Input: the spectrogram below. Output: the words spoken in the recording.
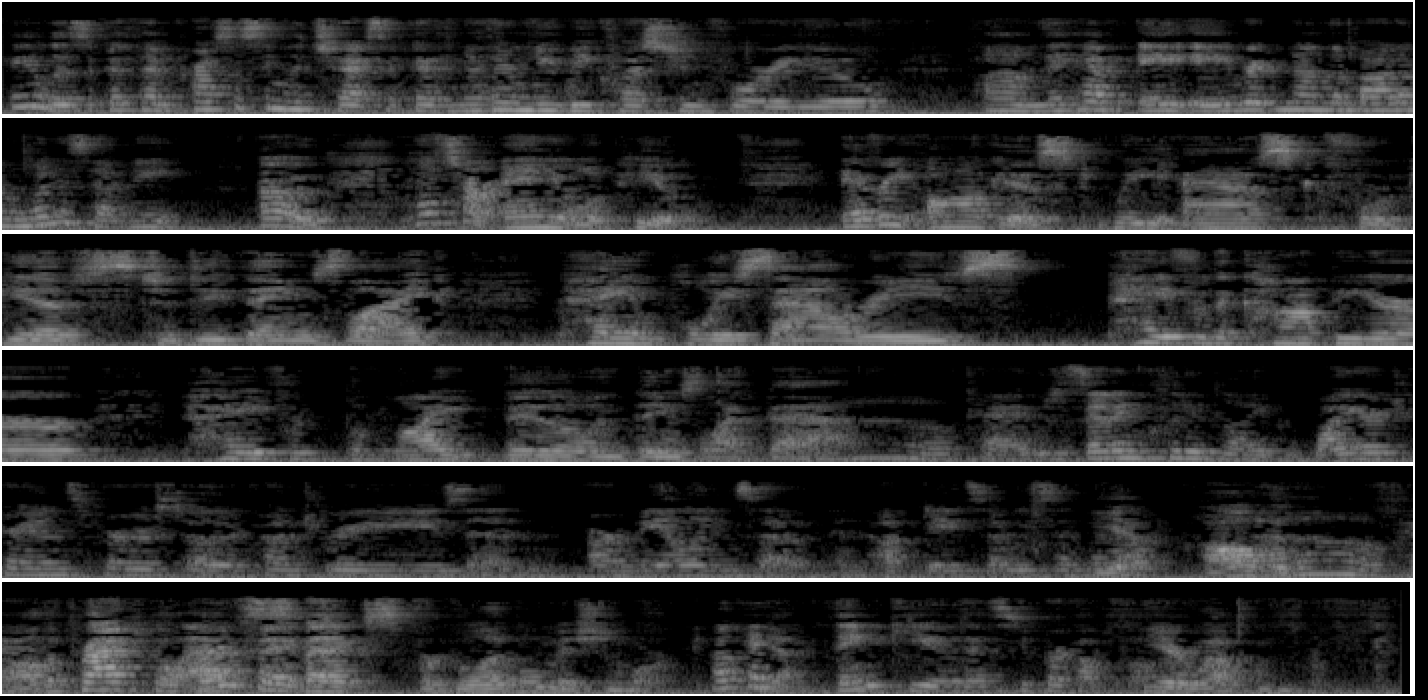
Hey Elizabeth, I'm processing the checks. I've got another newbie question for you. Um, they have AA written on the bottom. What does that mean? Oh, that's our annual appeal. Every August, we ask for gifts to do things like pay employee salaries, pay for the copier, pay for the light bill, and things like that. Oh, okay. Does that include like wire transfers to other countries and our mailings out and updates that we send out? Yeah, all the Oh, okay. all the practical Perfect. aspects for global mission work. Okay, Yeah. thank you. That's super helpful. You're welcome.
